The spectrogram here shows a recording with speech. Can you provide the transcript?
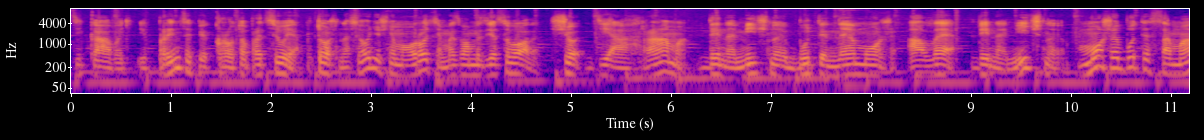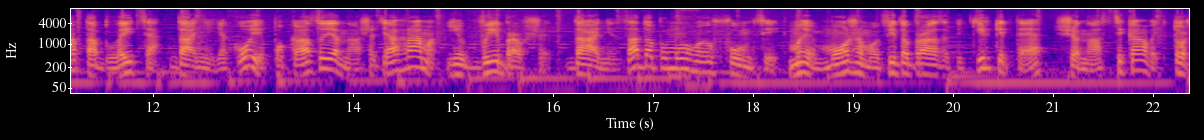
цікавить, і в принципі круто працює. Тож на сьогоднішньому уроці ми з вами з'ясували, що діаграма динамічною бути не може, але динамічною може бути сама таблиця, дані якої показує наша діаграма. І вибравши дані за допомогою функцій, ми можемо відобразити тільки те, що нас цікавить. Тож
